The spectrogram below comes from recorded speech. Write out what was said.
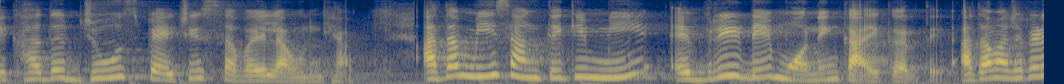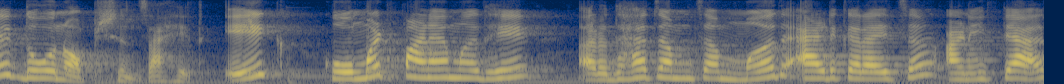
एखादं ज्यूस प्यायची सवय लावून घ्या. आता मी सांगते की मी एव्हरी डे मॉर्निंग काय करते? आता माझ्याकडे दोन ऑप्शन्स आहेत. एक कोमट पाण्यामध्ये अर्धा चमचा मध ॲड करायचं आणि त्यात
